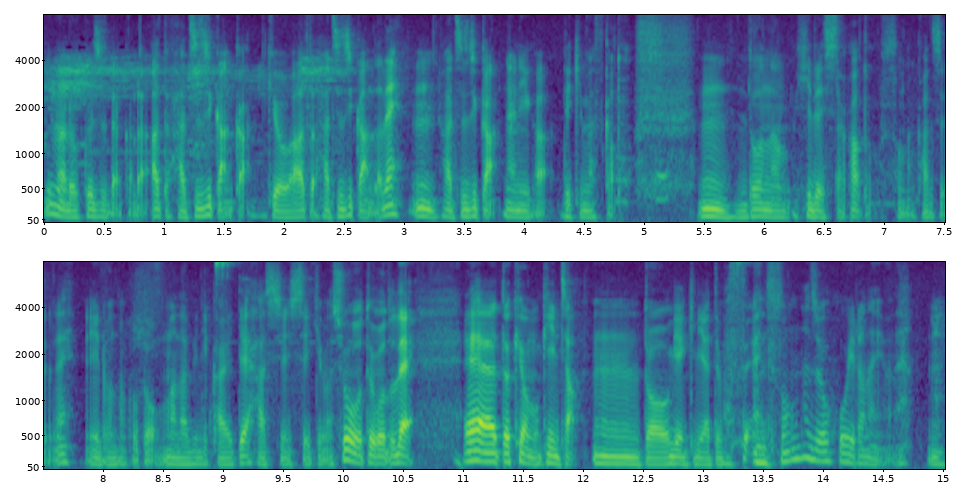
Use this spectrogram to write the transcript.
今6時だから、あと8時間か。今日はあと8時間だね。うん、8時間、何ができますかと。うん、どんな日でしたかと。そんな感じでね、いろんなことを学びに変えて発信していきましょう。ということで、えっ、と、今日も金ちゃん、うんと、元気にやってます。そんな情報いらないよね。うん。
